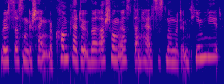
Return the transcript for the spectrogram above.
willst, dass ein Geschenk eine komplette Überraschung ist, dann teilst du es nur mit dem Teamlead.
